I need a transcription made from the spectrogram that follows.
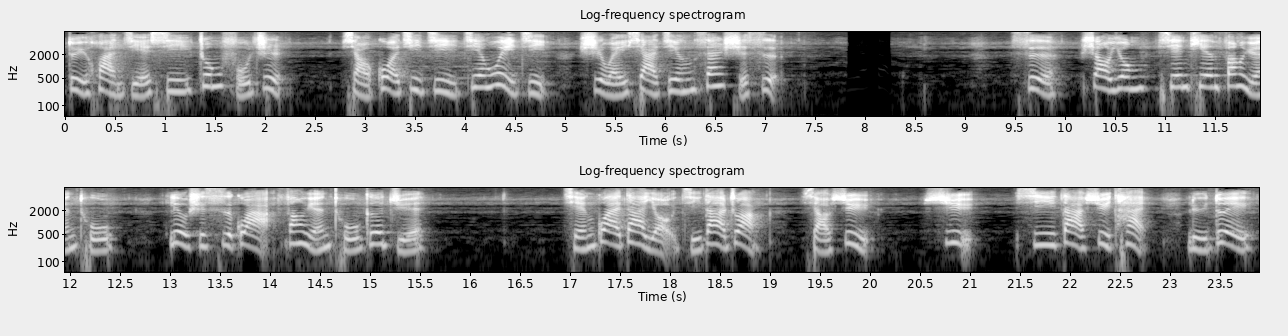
兑换节兮终福至。小过寂寂兼未济，是为下经三十四。四少雍先天方圆图，六十四卦方圆图歌诀。乾卦大有极大壮，小序序兮大序太，履兑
